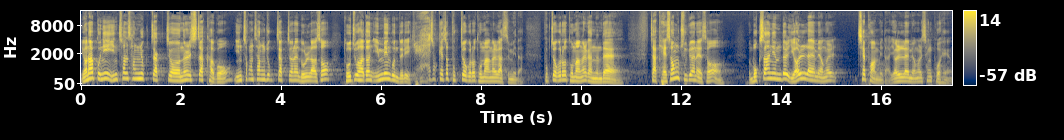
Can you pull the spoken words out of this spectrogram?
연합군이 인천 상륙 작전을 시작하고 인천 상륙 작전에 놀라서 도주하던 인민군들이 계속해서 북쪽으로 도망을 갔습니다. 북쪽으로 도망을 갔는데 자, 개성 주변에서 목사님들 14명을 체포합니다. 14명을 생포해요.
